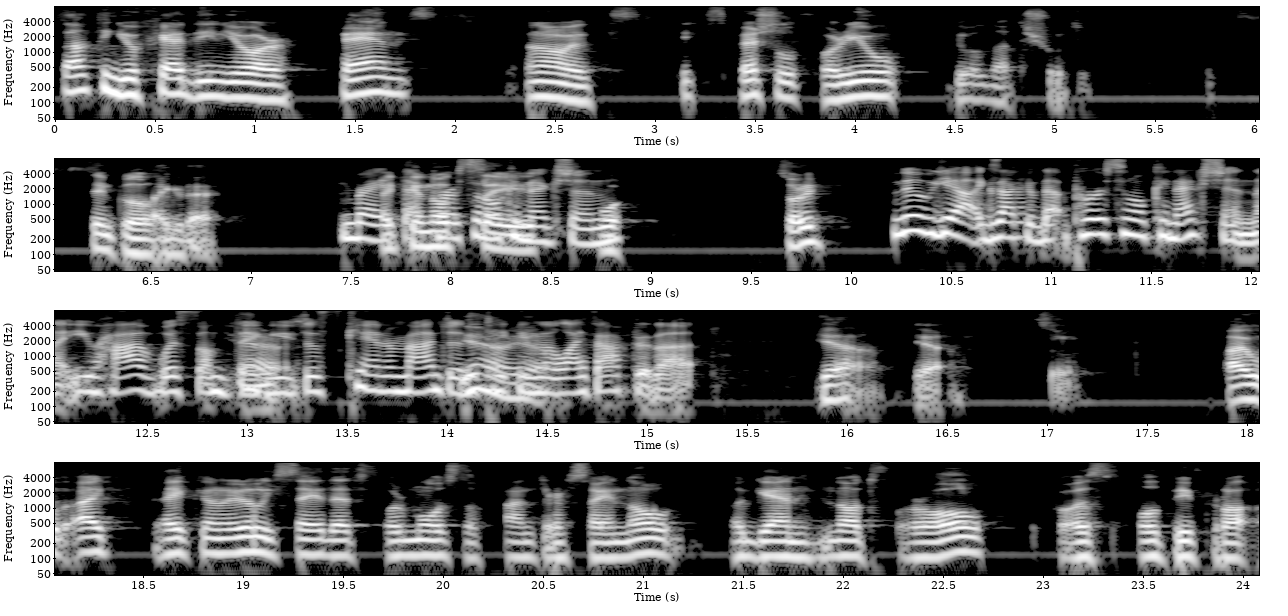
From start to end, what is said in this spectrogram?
something you had in your hands you know it's it's special for you you will not shoot it it's simple like that Right. i that cannot personal say connection. sorry No, yeah, exactly. That personal connection that you have with something, Yeah. you just can't imagine Yeah, taking yeah. the life after that. Yeah, yeah. So I, I I can really say that for most of hunters I know. Again, not for all because all people are,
